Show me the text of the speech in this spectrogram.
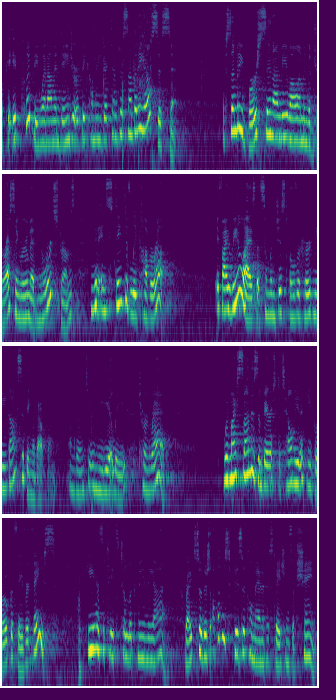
Okay, it could be when I'm in danger of becoming victim to somebody else's sin. If somebody bursts in on me while I'm in the dressing room at Nordstrom's, I'm going to instinctively cover up. If I realize that someone just overheard me gossiping about them, I'm going to immediately turn red. When my son is embarrassed to tell me that he broke a favorite vase, he hesitates to look me in the eye, right? So there's all these physical manifestations of shame.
